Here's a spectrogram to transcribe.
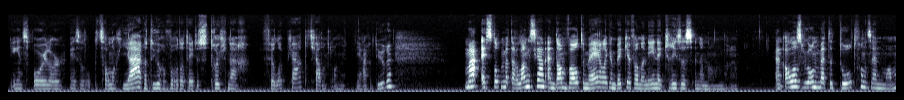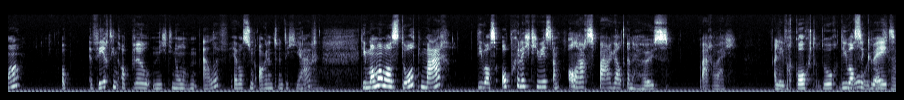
één spoiler, hij zal, het zal nog jaren duren voordat hij dus terug naar Philip gaat. Dat gaat nog lange jaren duren. Maar hij stopt met daar langs gaan en dan valt hem eigenlijk een beetje van de ene crisis in een andere. En alles begon met de dood van zijn mama op 14 april 1911. Hij was toen 28 jaar. Die mama was dood, maar die was opgelicht geweest en al haar spaargeld en huis waren weg. Allee, verkocht door. Die was ze Oh, is kwijt.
